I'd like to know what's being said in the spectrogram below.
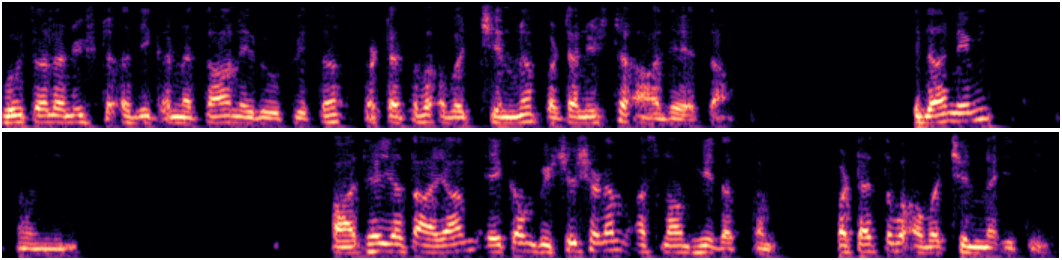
भूतलनिष्ठ अधिकरणता निरूपित पटत्व अवच्छिन्न पटनिष्ठ आदेयता। इदानीं आधेयतायाम् एकं विशेषणम् अस्माभिः दत्तं, पटत्व अवच्छिन्न इति।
